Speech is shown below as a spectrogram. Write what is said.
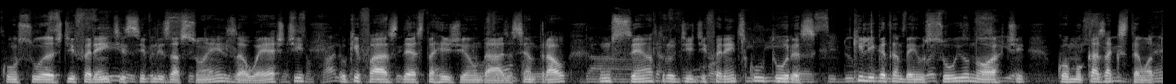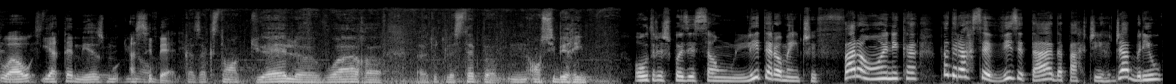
com suas diferentes civilizações a oeste, o que faz desta região da Ásia Central um centro de diferentes culturas, que liga também o sul e o norte, como o Cazaquistão atual e até mesmo a Sibéria. Cazaquistão atual, euh, toutes les steppes en Sibérie. Outra exposição literalmente faraônica poderá ser visitada a partir de abril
